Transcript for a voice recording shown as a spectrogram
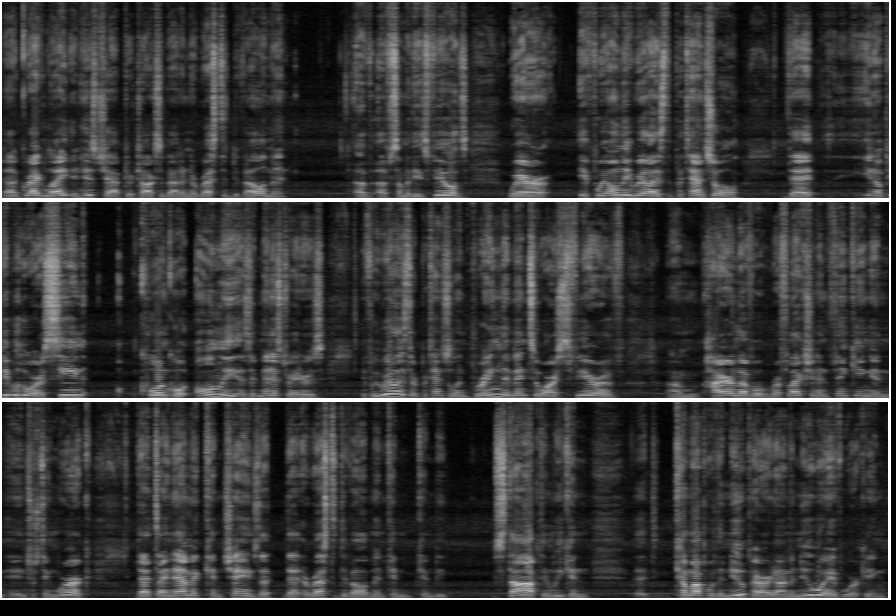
Uh, Greg Light, in his chapter, talks about an arrested development of, of some of these fields where if we only realize the potential that, you know, people who are seen, quote unquote, only as administrators, if we realize their potential and bring them into our sphere of um, higher level reflection and thinking and interesting work, that dynamic can change. That, that arrested development can, can be stopped and we can uh, come up with a new paradigm, a new way of working.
